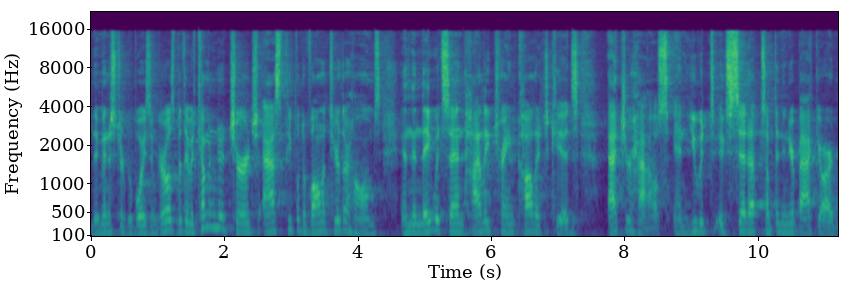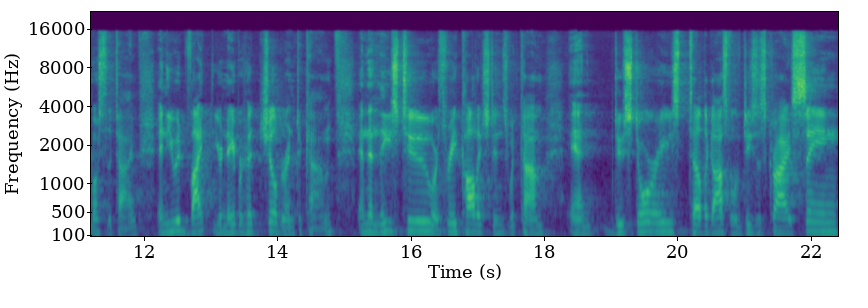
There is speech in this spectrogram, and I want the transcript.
They ministered to boys and girls, but they would come into church, ask people to volunteer their homes, and then they would send highly trained college kids at your house and you would set up something in your backyard most of the time and you would invite your neighborhood children to come and then these two or three college students would come and do stories tell the gospel of jesus christ sing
